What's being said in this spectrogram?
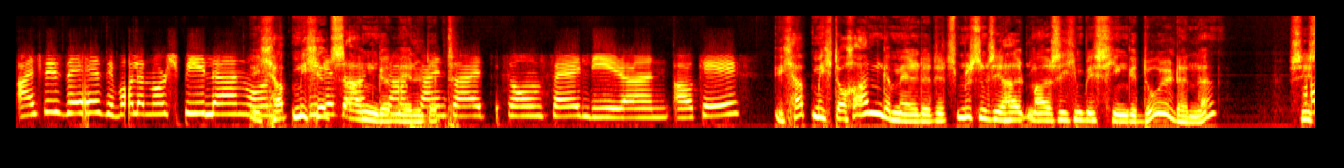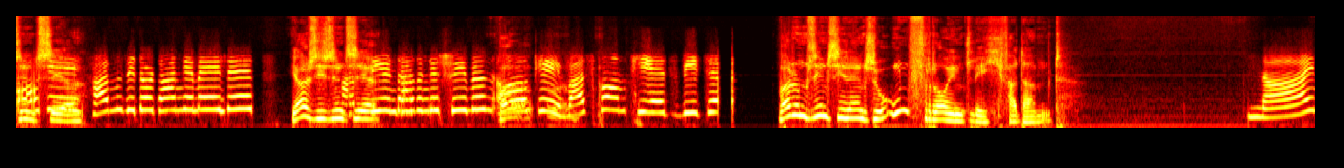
Als ich sehe, Sie wollen nur spielen. Und Ich hab mich jetzt gesagt, angemeldet. Ich habe keine Zeit zum Verlieren, okay? Ich hab mich doch angemeldet. Jetzt müssen Sie halt mal sich ein bisschen gedulden, ne? Sie sind okay, sehr. haben Sie dort angemeldet? Ja, Sie sind Haben Sie sehr. Ihren Daten geschrieben? Wa- Okay, was kommt jetzt bitte? Warum sind Sie denn so unfreundlich, verdammt? Nein,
